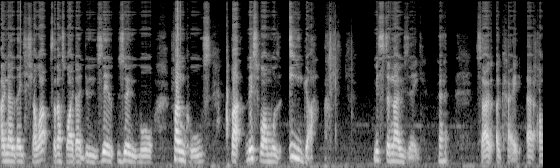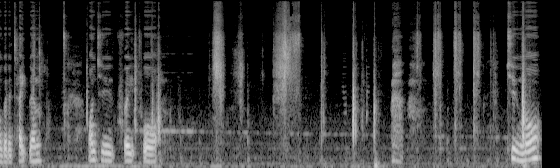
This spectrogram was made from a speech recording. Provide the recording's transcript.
I know they show up. So that's why I don't do Zoom or phone calls. But this one was eager. Mr. Nosy. so, okay, uh, I'm going to take them one, two, three, four. Two more.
